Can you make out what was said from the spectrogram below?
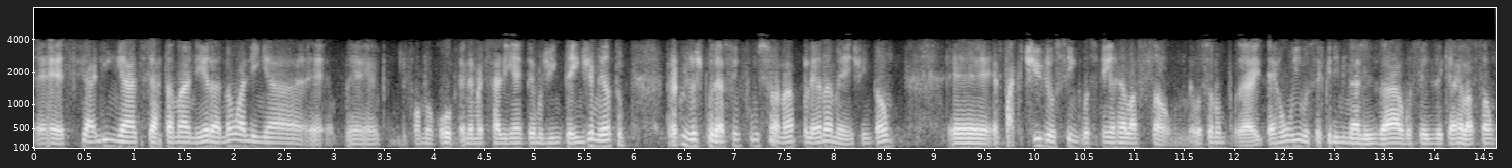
é, se alinhar de certa maneira, não alinhar é, é, de forma corrupta, né, mas se alinhar em termos de entendimento, para que os dois pudessem funcionar plenamente. Então, é, é, factível sim que você tenha relação. Você não, é, é, ruim você criminalizar, você dizer que a relação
